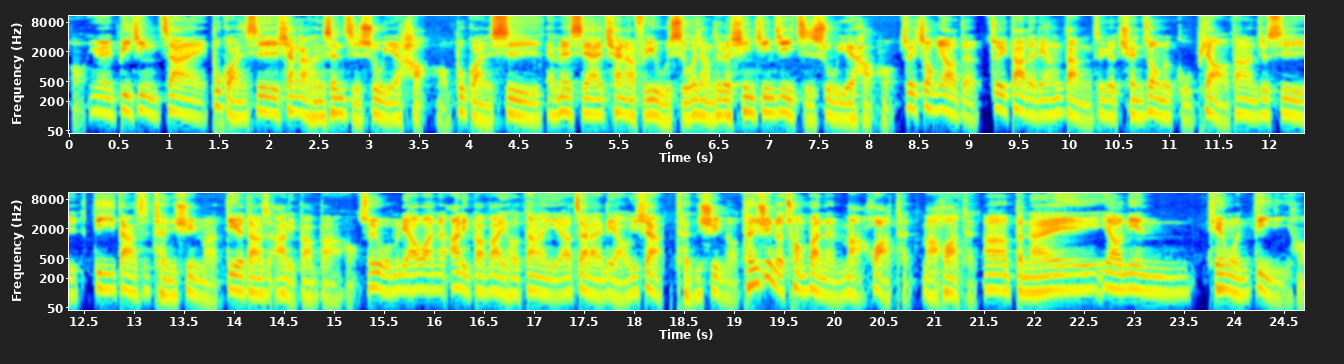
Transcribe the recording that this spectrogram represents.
哦，因为毕竟在不管是香港恒生指数也好哦，不管是 MSCI China Free 五十，我讲这个新经济指数也好哦，最重要的、最大的两档这个权重的股票，当然就是第一大是腾讯嘛，第二大是阿里巴巴哈。所以我们聊完了阿里巴巴。以后当然也要再来聊一下腾讯哦，腾讯的创办人马化腾，马化腾啊，本来要念天文地理哈，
